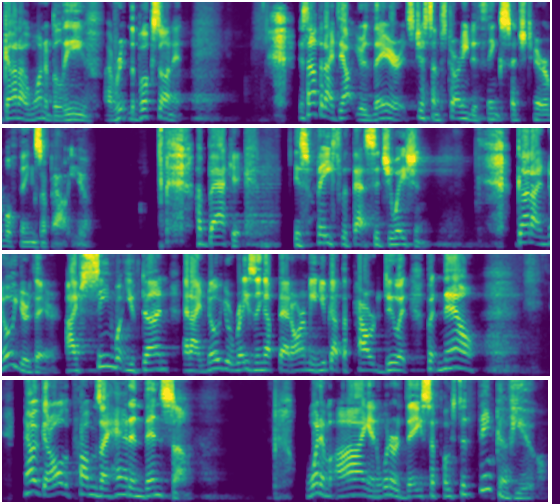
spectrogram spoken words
God, I want to believe. I've written the books on it. It's not that I doubt you're there, it's just I'm starting to think such terrible things about you. Habakkuk is faced with that situation. God, I know you're there. I've seen what you've done, and I know you're raising up that army and you've got the power to do it. But now, now I've got all the problems I had and then some. What am I and what are they supposed to think of you?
